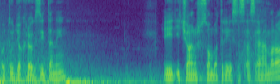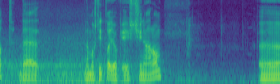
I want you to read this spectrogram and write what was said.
hogy tudjak rögzíteni. Így, így sajnos a szombati rész az, az elmaradt, de, de most itt vagyok és csinálom. Uh,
